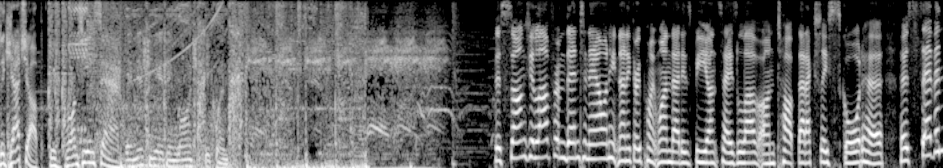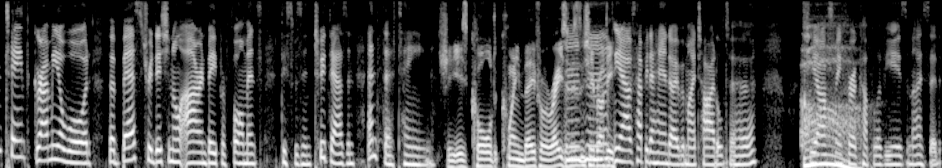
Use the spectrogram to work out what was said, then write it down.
The Catch Up with Bronte and Sam. Initiating launch sequence. The songs you love from then to now on Hit 93.1, that is Beyonce's Love on Top. That actually scored her her 17th Grammy Award for Best Traditional R&B Performance. This was in 2013. She is called Queen Bee for a reason, isn't she, Bronte? Mm-hmm. Yeah, I was happy to hand over my title to her. She asked me for a couple of years and I said,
